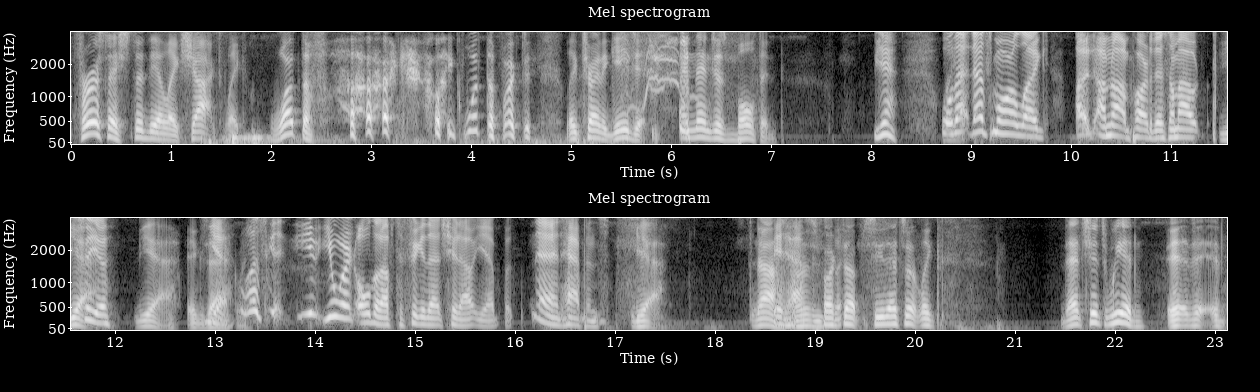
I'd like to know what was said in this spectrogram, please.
first I stood there like shocked, like, what the fuck? like, what the fuck? Like trying to gauge it. And then just bolted. Yeah. Well, that that's more like I, I'm not a part of this. I'm out. Yeah. See ya. Yeah, exactly. Yeah. Well, let's get you. You weren't old enough to figure that shit out yet, but eh, it happens. Yeah. Nah, It I was happens, fucked but- up. See, that's what, like, that shit's weird. It, it,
